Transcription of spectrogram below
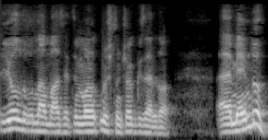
İyi oldu bundan bahsettim. Unutmuştum. Çok güzeldi o. E, Memduh.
